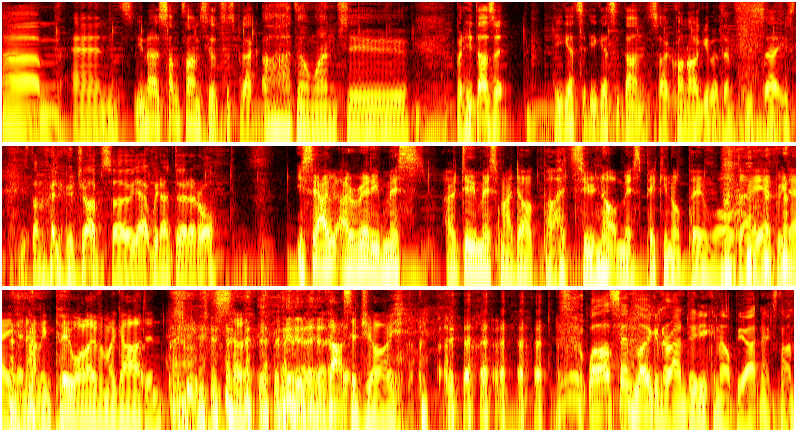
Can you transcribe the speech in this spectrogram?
Um, and you know, sometimes he'll just be like, "Oh, I don't want to," but he does it. He gets it. He gets it done. So I can't argue with him. He's uh, he's, he's done a really good job. So yeah, we don't do it at all. You see, I, I really miss, I do miss my dog, but I do not miss picking up poo all day, every day, and having poo all over my garden. So that's a joy. Well, I'll send Logan around, dude. He can help you out next time.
